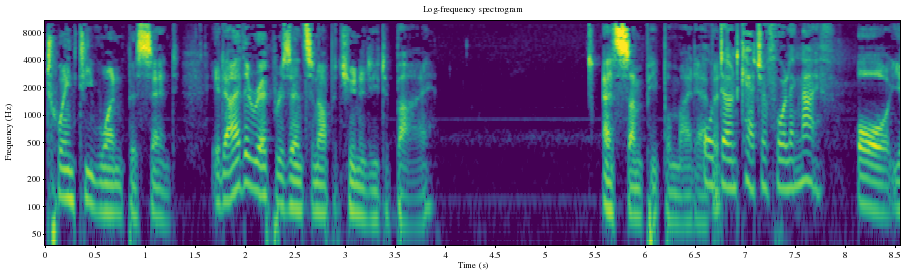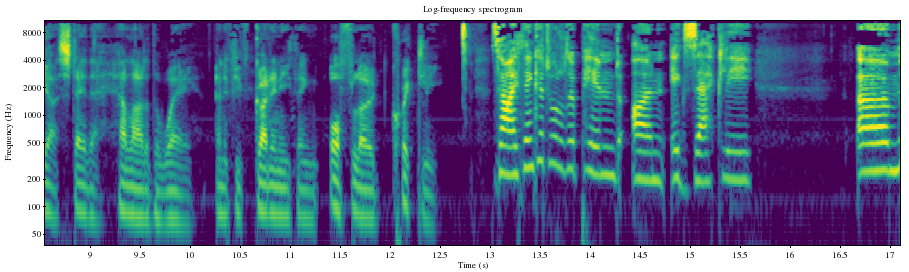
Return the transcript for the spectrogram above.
21%, it either represents an opportunity to buy, as some people might have or it, don't catch a falling knife. or yeah, stay the hell out of the way. And if you've got anything, offload quickly. So I think it will depend on exactly um,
